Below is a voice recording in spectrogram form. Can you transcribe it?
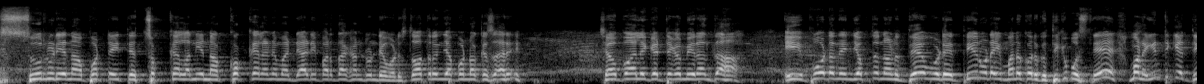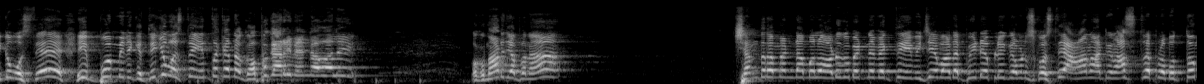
సూర్యుడే నా పొట్టయితే చుక్కలని నా కుక్కలని మా డాడీ పరదాకంటుండేవాడు స్తోత్రం చెప్పండి ఒక్కసారి. చెప్పాలి గట్టిగా మీరంతా. ఈ పూట నేను చెప్తున్నాను దేవుడే తీరుడై మన కొరకు దిగి వస్తే మన ఇంటికే దిగి వస్తే ఈ భూమి మీదకి దిగి వస్తే ఇంతకన్నా గొప్ప కార్యం ఏం కావాలి? ఒక మాట చెప్పనా? చంద్రమండములో అడుగుపెట్టిన వ్యక్తి విజయవాడ పీడబ్ల్యూ గ్రౌండ్స్కి వస్తే ఆనాటి రాష్ట్ర ప్రభుత్వం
